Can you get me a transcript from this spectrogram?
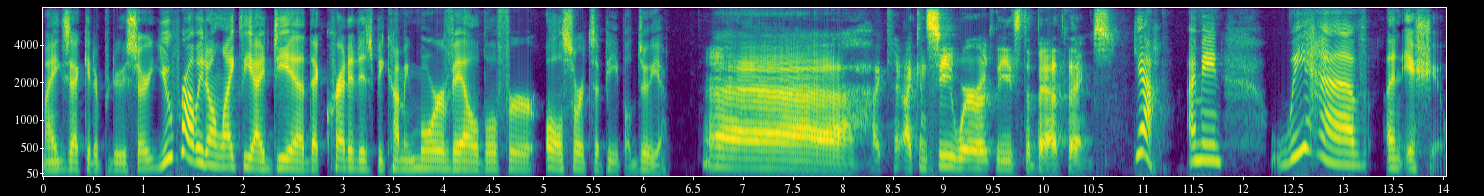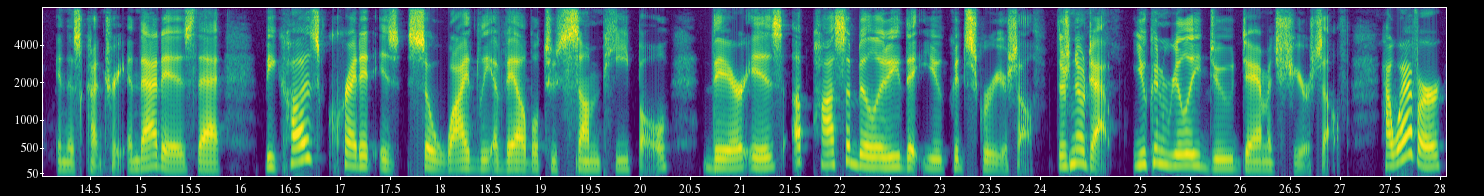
my executive producer. You probably don't like the idea that credit is becoming more available for all sorts of people, do you? Uh, I, can, I can see where it leads to bad things. Yeah. I mean, we have an issue in this country, and that is that because credit is so widely available to some people, there is a possibility that you could screw yourself. There's no doubt. You can really do damage to yourself. However,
